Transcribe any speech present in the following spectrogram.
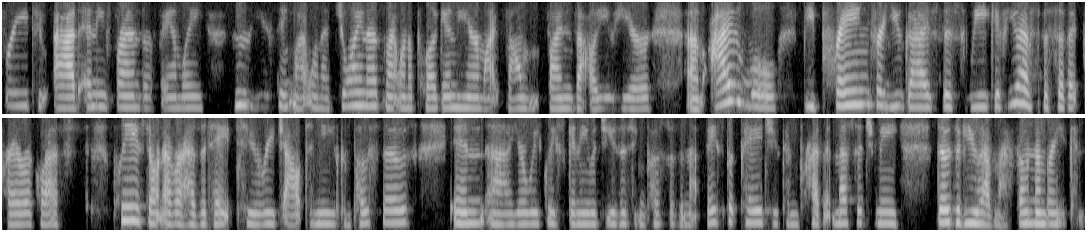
free to add any friends or family who you think might want to join us, might want to plug in here, might found, find value here. Um, I will be praying for you guys this week. If you have specific prayer requests, please don't ever hesitate to reach out to me. You can post those in uh, your weekly skinny with Jesus. You can post those in that Facebook page. You can private message me. Those of you who have my phone number, you can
